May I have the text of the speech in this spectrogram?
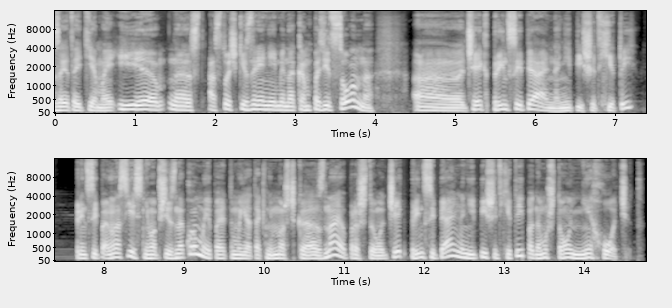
за этой темой. И, э, а с точки зрения именно композиционно, э, человек принципиально не пишет хиты, принципиально... У нас есть с ним общие знакомые, поэтому я так немножечко знаю, про что человек принципиально не пишет хиты, потому что он не хочет.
